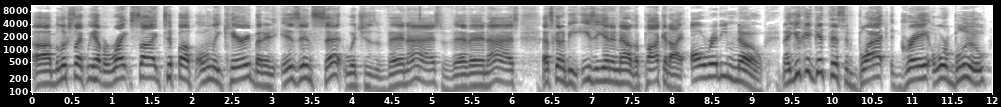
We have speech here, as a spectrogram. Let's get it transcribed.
Um, it looks like we have a right side tip up only carry, but it is in set, which is very nice, very, very nice. That's going to be easy in and out of the pocket. I already know. Now you could get this in black, gray, or blue.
